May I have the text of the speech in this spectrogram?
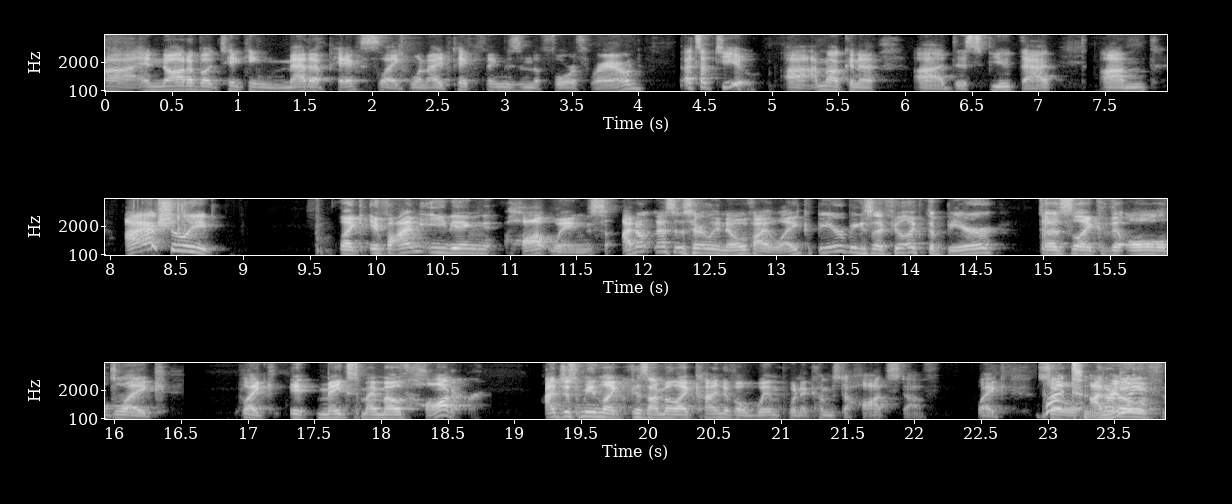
uh, and not about taking meta picks, like when I pick things in the fourth round, that's up to you. Uh, I'm not gonna uh, dispute that. Um, I actually like if I'm eating hot wings, I don't necessarily know if I like beer because I feel like the beer does like the old like like it makes my mouth hotter. I just mean like because I'm a, like kind of a wimp when it comes to hot stuff. Like so What? I don't Really? know if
